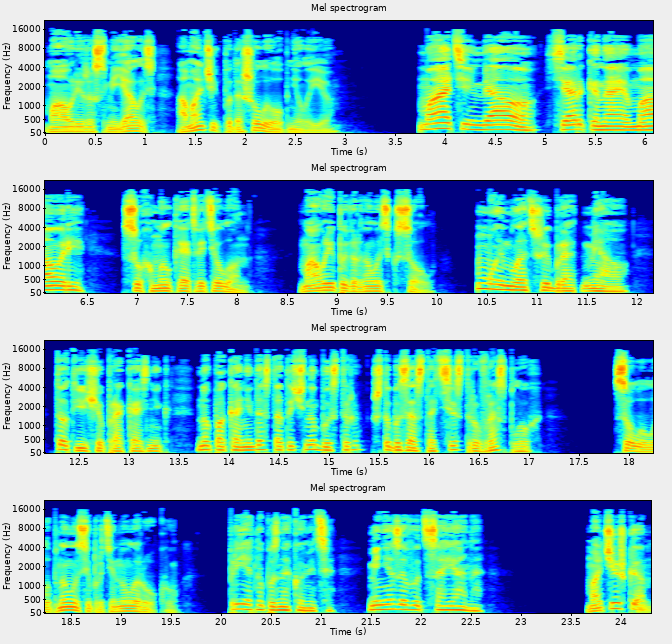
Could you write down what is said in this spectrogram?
Маури рассмеялась, а мальчик подошел и обнял ее. «Мати мяо, сярканая Маури», — с ухмылкой ответил он. Маури повернулась к Сол. «Мой младший брат Мяо, тот еще проказник, но пока недостаточно быстр, чтобы застать сестру врасплох». Сол улыбнулась и протянула руку. «Приятно познакомиться. Меня зовут Саяна». Мальчишка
